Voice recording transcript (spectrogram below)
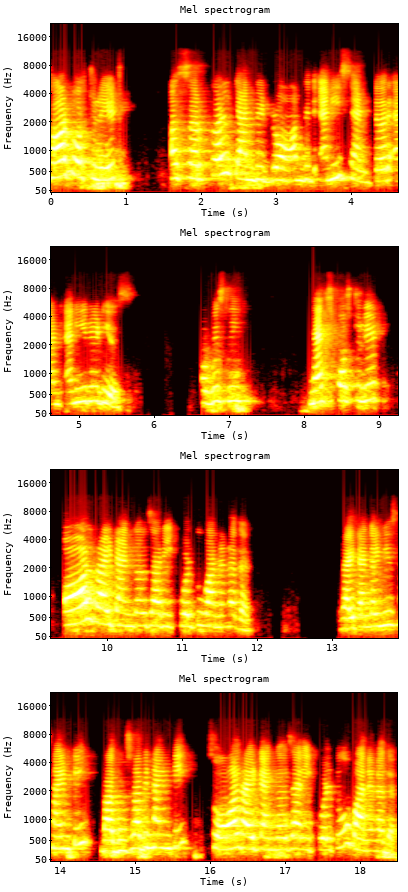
Third postulate a circle can be drawn with any center and any radius. Obviously, next postulate all right angles are equal to one another. Right angle means 90, बाद दूसरा भी 90. So all right angles are equal to one another.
